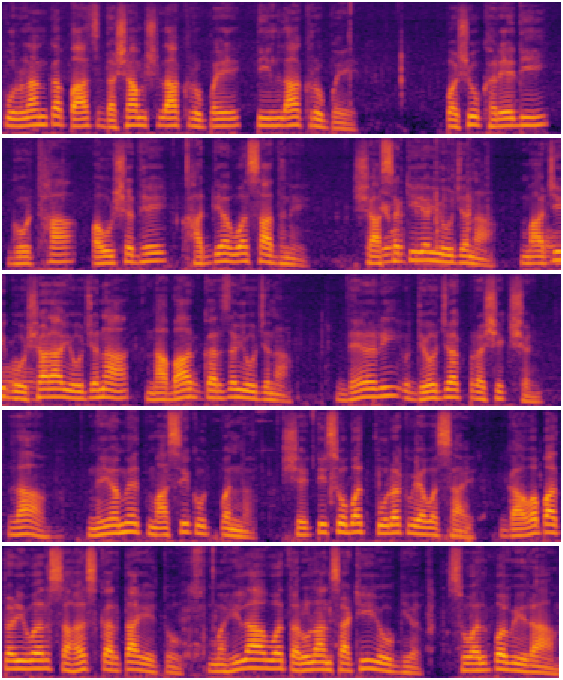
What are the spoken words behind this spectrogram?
पूर्णांक पाच दशांश लाख रुपये तीन लाख रुपये. पशु खरेदी गोठा औषधे खाद्य व साधने. शासकीय योजना माझी गोशाळा योजना नाबाद कर्ज योजना. डेअरी उद्योजक प्रशिक्षण लाभ नियमित मासिक उत्पन्न. शेतीसोबत पूरक व्यवसाय गावपातळीवर सहज करता येतो. महिला व तरुणांसाठी योग्य. स्वल्पविराम.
